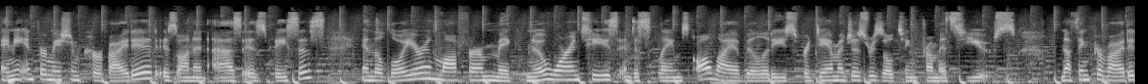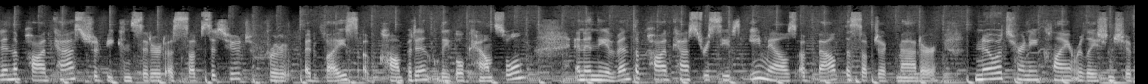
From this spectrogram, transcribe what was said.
Any information provided is on an as is basis, and the lawyer and law firm make no warranties and disclaims all liabilities for damages resulting from its use. Nothing provided in the podcast should be considered a substitute for advice of competent legal counsel. And in the event the podcast receives emails about the subject matter, no attorney client relationship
